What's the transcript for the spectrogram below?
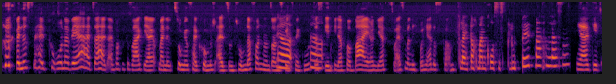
Wenn es halt Corona wäre, hätte er halt einfach gesagt, ja, meine Zunge ist halt komisch als Symptom davon und sonst Ja, geht's mir gut, ja. das geht wieder vorbei. Und jetzt weiß man nicht, woher das kommt. Vielleicht noch mal ein großes Blutbild machen lassen? Ja, geht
